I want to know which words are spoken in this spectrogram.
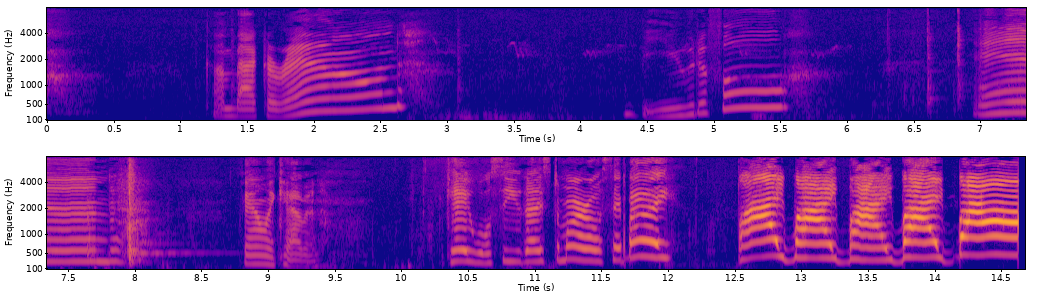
Come back around. Beautiful and family cabin. Okay, we'll see you guys tomorrow. Say bye. Bye, bye, bye, bye, bye.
